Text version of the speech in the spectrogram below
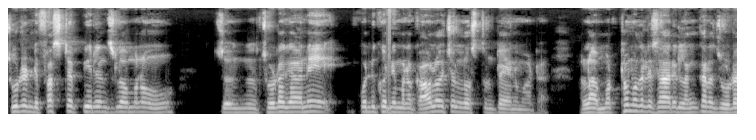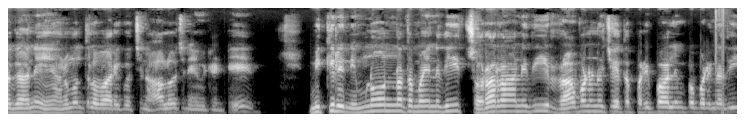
చూడండి ఫస్ట్ అపీరెన్స్లో మనం చూ- చూడగానే కొన్ని కొన్ని మనకు ఆలోచనలు వస్తుంటాయి అన్నమాట. అలా మొట్టమొదటిసారి లంకను చూడగానే హనుమంతుల వారికి వచ్చిన ఆలోచన ఏమిటంటే మిక్కిలి నిమ్నోన్నతమైనది చొరరానిది రావణుని చేత పరిపాలింపబడినది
